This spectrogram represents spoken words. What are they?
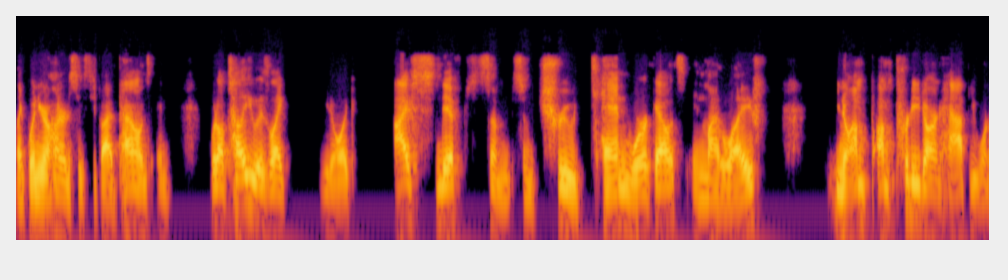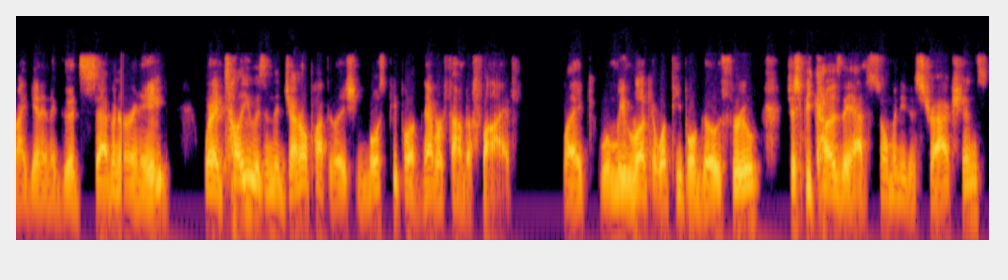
like when you're 165 pounds. And what I'll tell you is like you know like I've sniffed some some true 10 workouts in my life. You know, I'm I'm pretty darn happy when I get in a good seven or an eight. What I tell you is in the general population, most people have never found a five like when we look at what people go through just because they have so many distractions.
